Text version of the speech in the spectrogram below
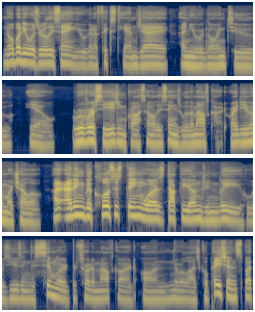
Nobody was really saying you were going to fix TMJ and you were going to, you know, reverse the aging process and all these things with a mouth guard, right? Even Marcello. I, I think the closest thing was Dr. Youngjin Lee, who was using the similar sort of mouth guard on neurological patients. But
